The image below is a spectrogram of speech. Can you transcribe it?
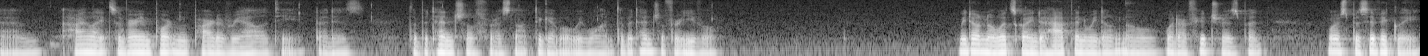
um, highlights a very important part of reality, that is, the potential for us not to get what we want, the potential for evil. We don't know what's going to happen, we don't know what our future is, but more specifically,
